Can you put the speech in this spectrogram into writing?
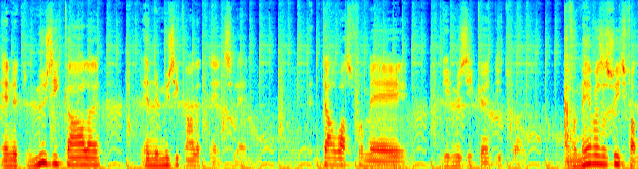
in het muzikale, in de muzikale tijdslijn. Dat was voor mij die muziek uit Detroit. En voor mij was het zoiets van,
